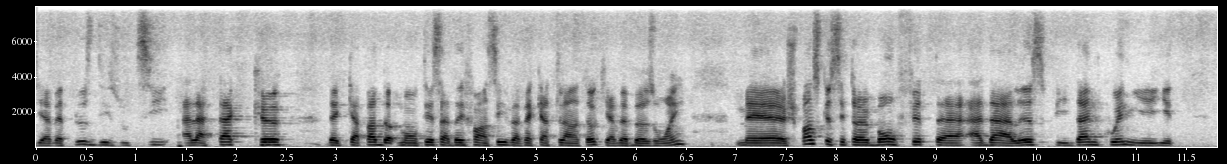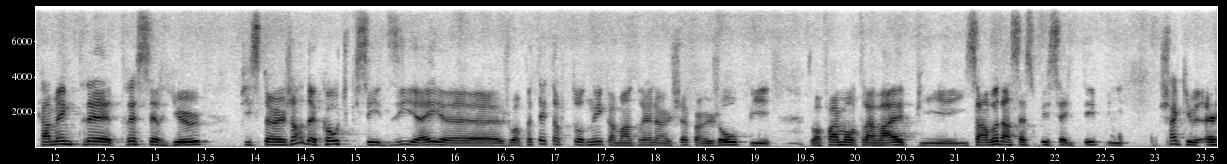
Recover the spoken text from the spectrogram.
il y avait plus des outils à l'attaque que d'être capable de monter sa défensive avec Atlanta qui avait besoin. Mais je pense que c'est un bon fit à, Dallas. Puis Dan Quinn, il, est quand même très, très sérieux. Puis c'est un genre de coach qui s'est dit Hey, euh, je vais peut-être retourner comme entraîneur-chef un jour, puis je vais faire mon travail. Puis il s'en va dans sa spécialité. Puis je sens que euh,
